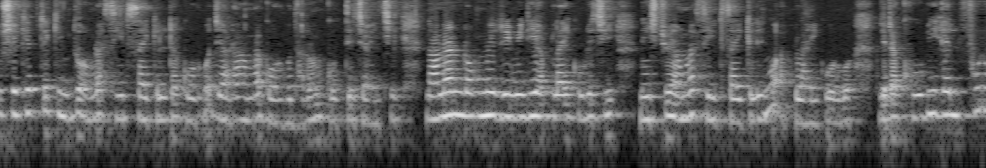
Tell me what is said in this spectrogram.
তো সেক্ষেত্রে কিন্তু আমরা সিড সাইকেলটা করব, যারা আমরা গর্ভধারণ করতে চাইছি। নানান রকমের রেমেডি অ্যাপ্লাই করেছি, নিশ্চয়ই আমরা সিড সাইকেলিংও অ্যাপ্লাই করব, যেটা খুবই হেল্পফুল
